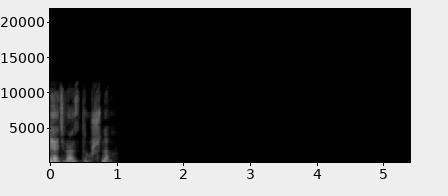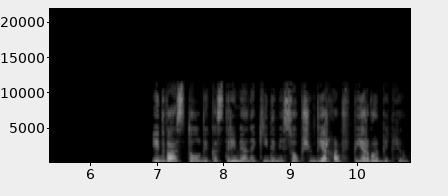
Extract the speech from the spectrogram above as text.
Пять воздушных и 2 столбика с тремя накидами с общим верхом в первую петлю.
